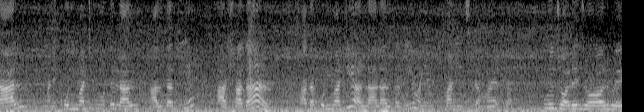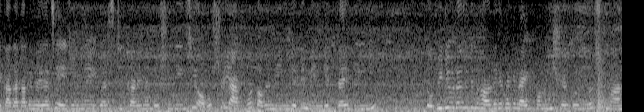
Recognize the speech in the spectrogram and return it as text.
লাল মানে খড়িমাটির মধ্যে লাল আলতা দিয়ে, আর সাদা সাদা খড়িমাটি আর লাল আলতা দিয়ে মানে বানিয়েছিলাম মায়েরটা। পুরো জলে জল হয়ে কাদা কাদা হয়ে গেছে, এই জন্য এবার স্টিকার এনে বসিয়ে দিয়েছি। অবশ্যই আঁকবো, তবে মেন গেটে মেন গেটটাই দিইনি। তো ভিডিওটা যদি ভালো লেগে থাকে লাইক কমেন্ট শেয়ার করে দিও। স্নান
